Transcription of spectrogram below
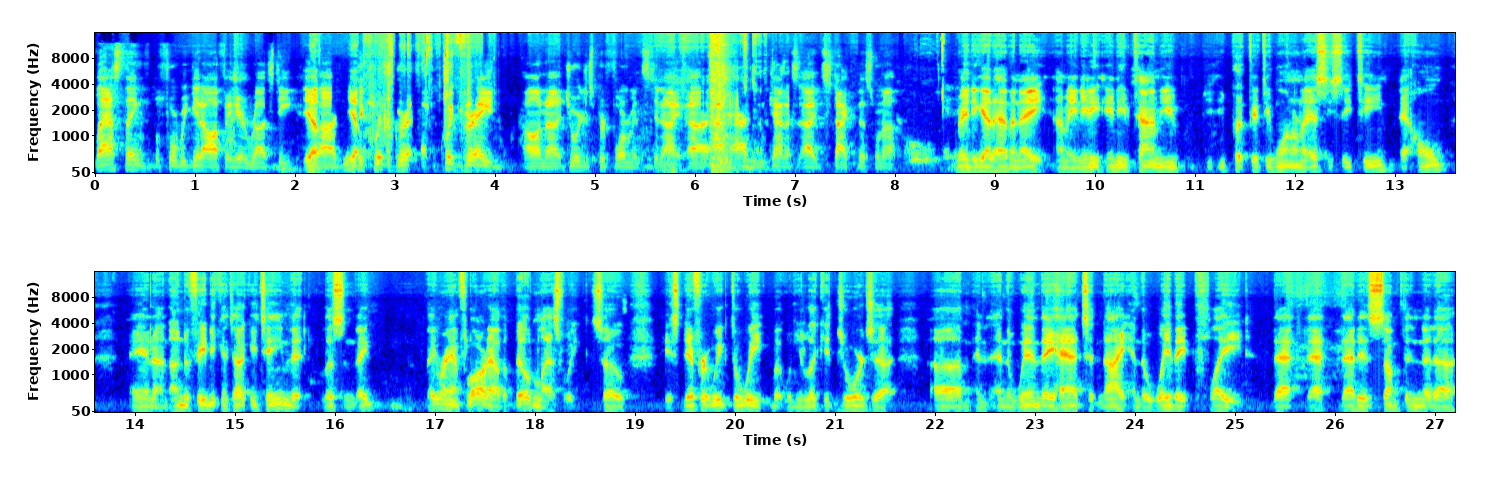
Last thing before we get off of here, Rusty. Yeah. Uh, just yep. a quick gra- quick grade on uh, Georgia's performance tonight. Uh, how did you kind of uh, stack this one up? Man, you got to have an A. I mean, any any time you you put 51 on an SEC team at home, and an undefeated Kentucky team that listen they they ran Florida out of the building last week. So it's different week to week. But when you look at Georgia um, and, and the win they had tonight and the way they played, that that that is something that uh,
